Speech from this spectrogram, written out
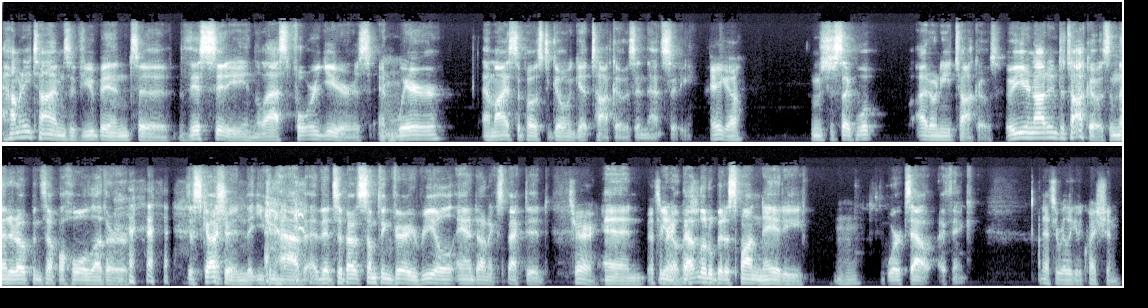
How many times have you been to this city in the last four years, and Mhm. where am I supposed to go and get tacos in that city? there you go. And it's just like, well, I don't eat tacos. Oh, you're not into tacos. And then it opens up a whole other discussion that you can have that's about something very real and unexpected. sure. And That's you know, that little bit of spontaneity Mhm. works out, I think. That's a really good question.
